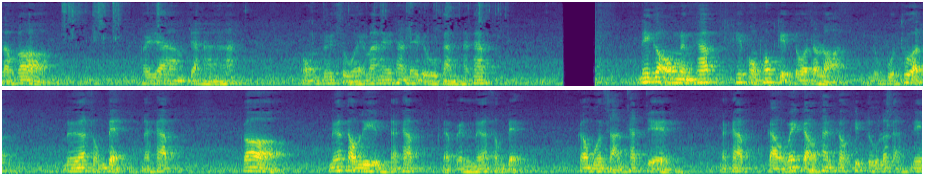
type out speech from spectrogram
เราก็พยายามจะหาองค์สวยๆมาให้ท่านได้ดูกันนะครับ นี่ก็องค์หนึ่งครับ ที่ผมพกติดตัวตลอดหลวงปู่ทวด เนื้อสมเด็จนะครับ ก็เนื้อเกาลีนนะครับแต่เป็นเนื้อสมเด็จ ก็มวลสารชัดเจนนะครับ เก่าไม่เก่าท่านก็คิดดูแล้วกันนี่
